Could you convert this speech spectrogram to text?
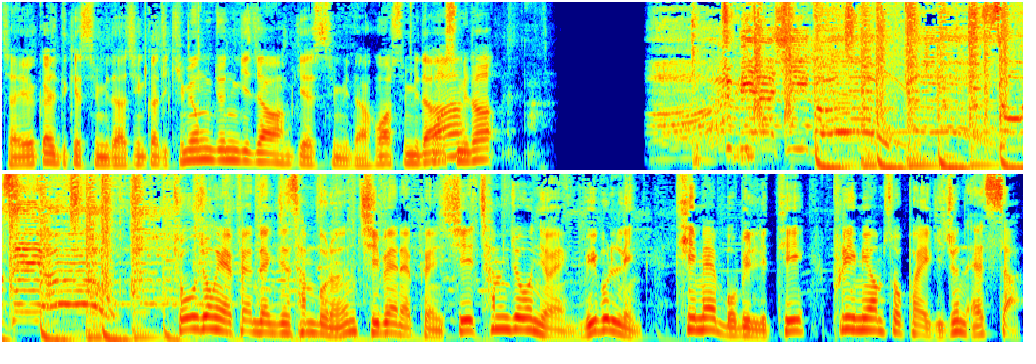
자, 여기까지 듣겠습니다. 지금까지 김용준 기자와 함께했습니다. 고맙습니다. 고맙습니다. 조우종의 FN댕진 3부는 지벤 FNC 참 좋은 여행 위블링 팀의 모빌리티 프리미엄 소파의 기준 S사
